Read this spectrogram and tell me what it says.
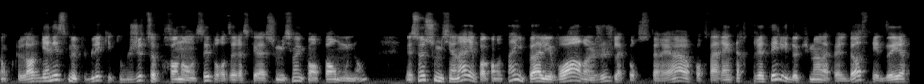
Donc, l'organisme public est obligé de se prononcer pour dire est-ce que la soumission est conforme ou non. Mais si un soumissionnaire n'est pas content, il peut aller voir un juge de la Cour supérieure pour faire interpréter les documents d'appel d'offres et dire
